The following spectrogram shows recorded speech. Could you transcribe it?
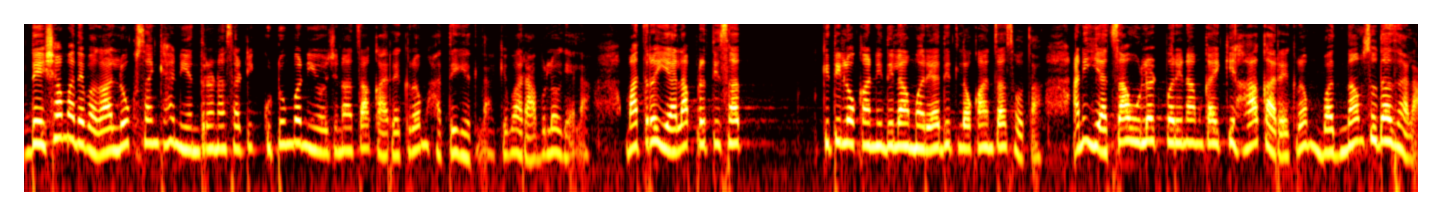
देशामध्ये बघा लोकसंख्या नियंत्रणासाठी कुटुंब नियोजनाचा कार्यक्रम हाती घेतला किंवा राबवला गेला. मात्र याला प्रतिसाद किती लोकांनी दिला मर्यादित लोकांचाच होता. आणि याचा उलट परिणाम काय की हा कार्यक्रम बदनामसुद्धा झाला.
